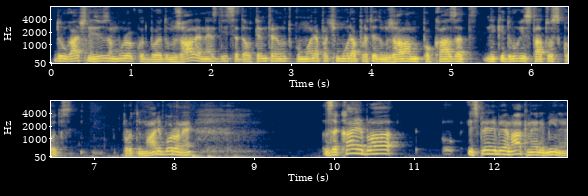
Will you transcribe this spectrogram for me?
drugačen izziv za Muro, kot bojo domžale. Ne? Zdi se, da v tem trenutku mora pač Mura proti domžalam pokazati neki drugi status kot proti Mariboru. Ne? Zakaj je bila, izplen je bil enak, ne remi, ne?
